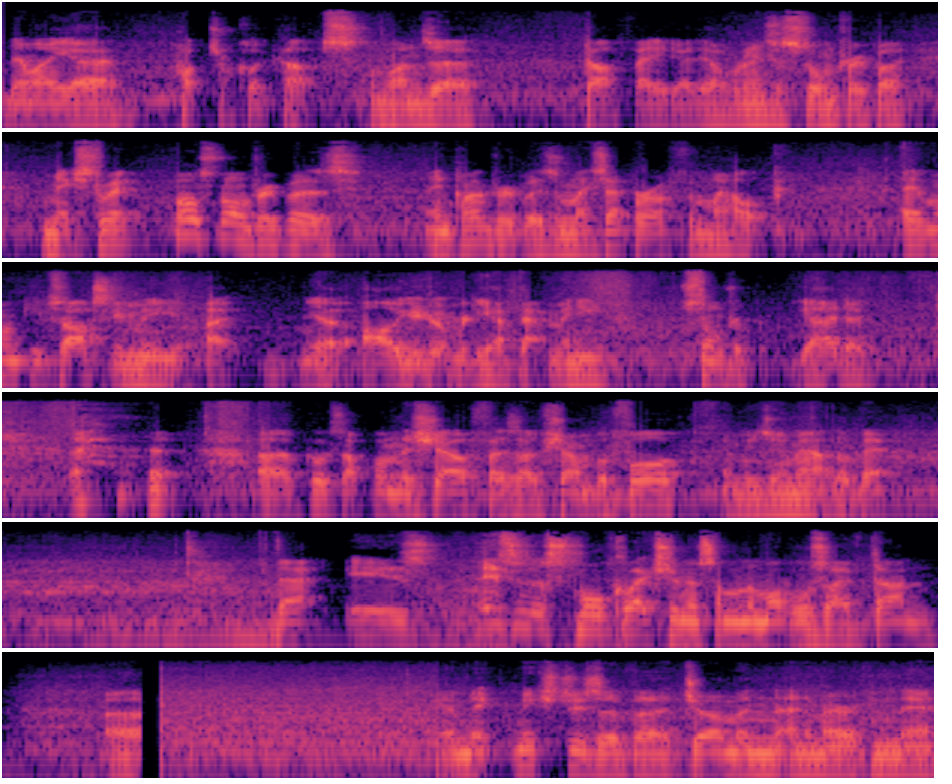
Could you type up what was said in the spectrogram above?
they're my uh, hot chocolate cups. One's a Darth Vader, the other one is a stormtrooper. Next to it, more stormtroopers and clone troopers, and my Sephiroth and my Hulk. Everyone keeps asking me, uh, you know, oh, you don't really have that many stormtroopers. Yeah, I do. uh, of course, up on the shelf, as I've shown before. Let me zoom out a little bit. That is, this is a small collection of some of the models I've done. Uh, yeah, mi mixtures of uh, German and American there.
